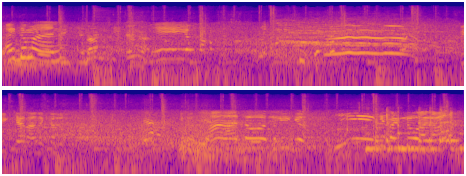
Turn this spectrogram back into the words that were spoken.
Ay, duman. Pink Yee! Kitang duwa lang.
